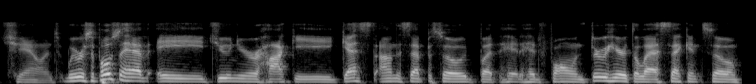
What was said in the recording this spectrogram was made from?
challenge. We were supposed to have a junior hockey guest on this episode, but it had fallen through here at the last second. So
